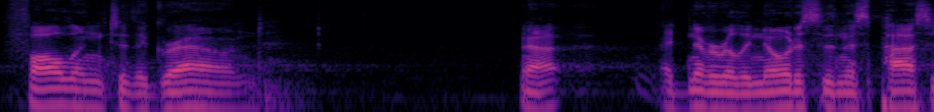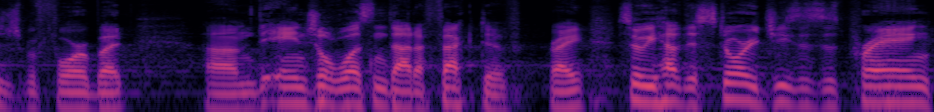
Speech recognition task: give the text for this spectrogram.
falling to the ground. Now, I'd never really noticed in this passage before, but um, the angel wasn't that effective, right? So you have this story Jesus is praying,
